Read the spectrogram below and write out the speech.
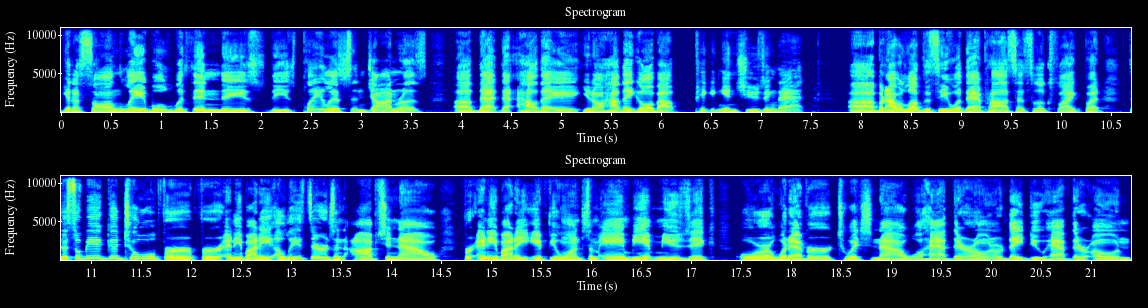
get a song labeled within these these playlists and genres uh, that that how they you know how they go about picking and choosing that uh, but I would love to see what that process looks like. But this will be a good tool for for anybody. At least there's an option now for anybody if you want some ambient music or whatever. Twitch now will have their own, or they do have their own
